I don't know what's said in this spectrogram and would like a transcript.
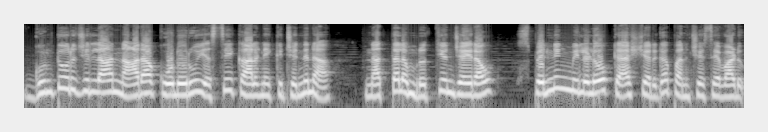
గుంటూరు జిల్లా నారాకోడూరు ఎస్సీ కాలనీకి చెందిన నత్తల మృత్యుంజయరావు స్పిన్నింగ్ మిల్లులో క్యాషియర్గా పనిచేసేవాడు.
